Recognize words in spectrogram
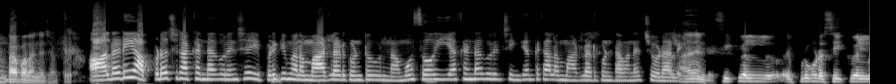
ఘంటాపదంగా చెప్పలేదు ఆల్రెడీ అప్పుడు వచ్చిన అఖండ గురించి ఇప్పటికీ మనం మాట్లాడుకుంటూ ఉన్నాము. సో ఈ అఖండ గురించి ఇంకెంతకాలం మాట్లాడుకుంటాం అనేది చూడాలి. అదండి సీక్వెల్ ఎప్పుడు కూడా సీక్వెల్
